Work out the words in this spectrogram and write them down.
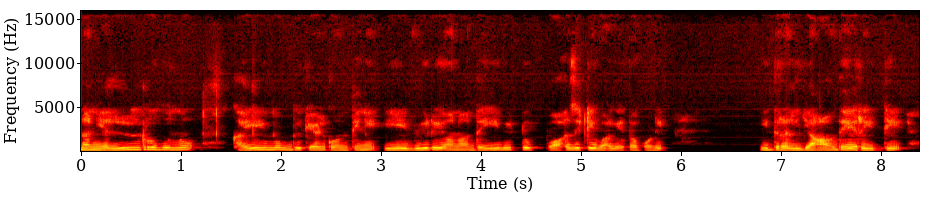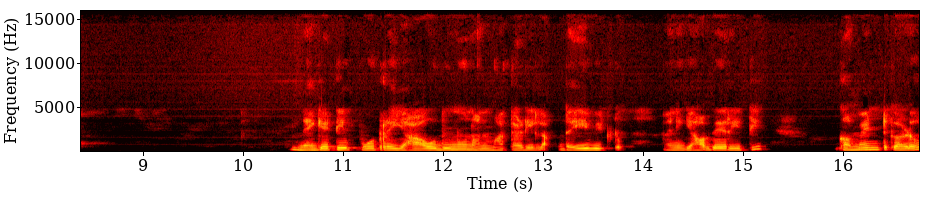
ನಾನು ಎಲ್ರಿಗೂ ಕೈ ಮುಗ್ದು ಕೇಳ್ಕೊತೀನಿ. ಈ ವಿಡಿಯೋನ ದಯವಿಟ್ಟು ಪಾಸಿಟಿವ್ ಆಗಿ ತಗೊಳ್ಳಿ. ಇದರಲ್ಲಿ ಯಾವುದೇ ರೀತಿ ನೆಗೆಟಿವ್ ಪೋಟ್ರೆ ಯಾವುದೂ ನಾನು ಮಾತಾಡಿಲ್ಲ. ದಯವಿಟ್ಟು. ನನಗೆ ಯಾವುದೇ ರೀತಿ ಕಮೆಂಟ್ಗಳು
